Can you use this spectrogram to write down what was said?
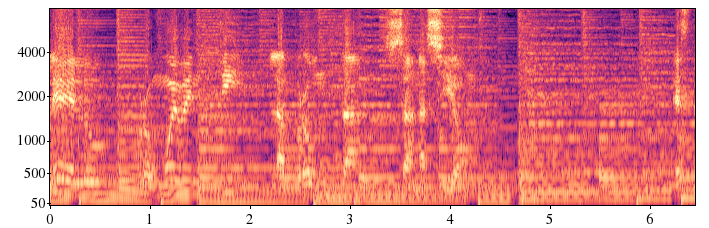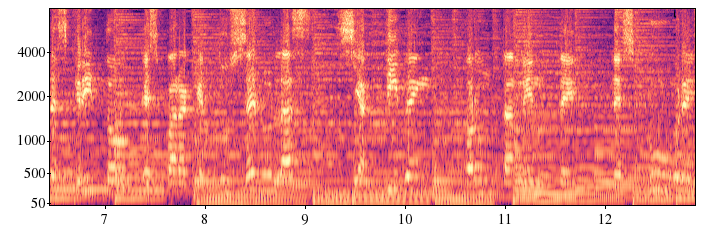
Léelo, promueve en ti la pronta sanación. Este escrito es para que tus células se activen prontamente. Descubre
